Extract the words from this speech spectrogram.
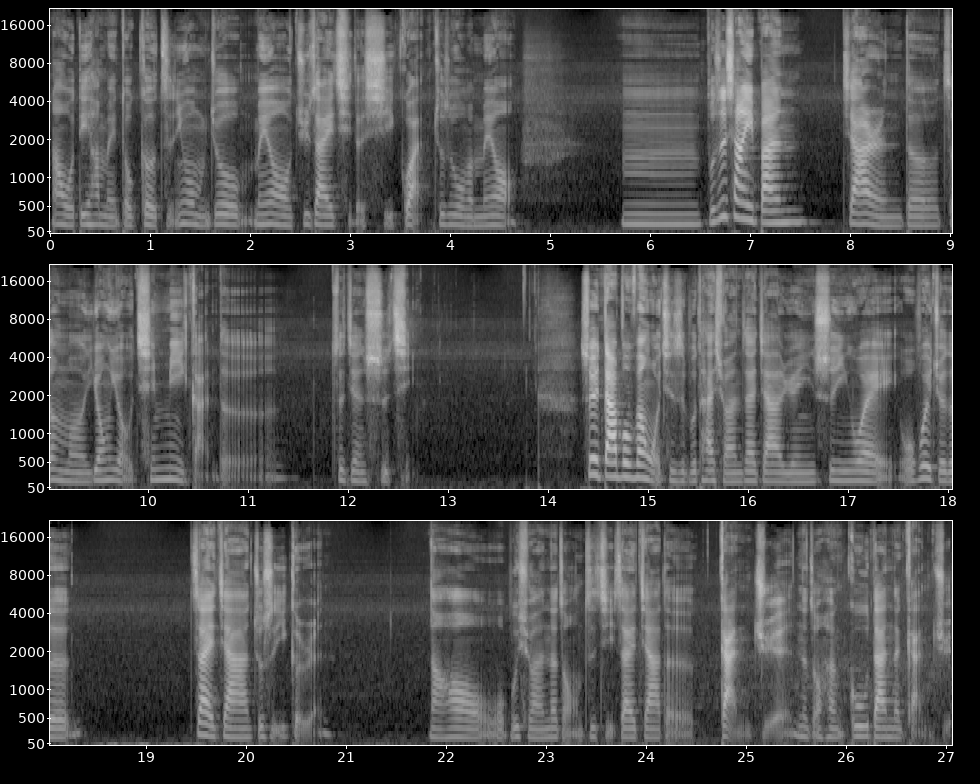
那我弟他们也都各自，因为我们就没有聚在一起的习惯，就是我们没有，嗯，不是像一般家人的这么拥有亲密感的这件事情。所以大部分我其实不太喜欢在家的原因，是因为我会觉得在家就是一个人，然后我不喜欢那种自己在家的。感觉那种很孤单的感觉，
